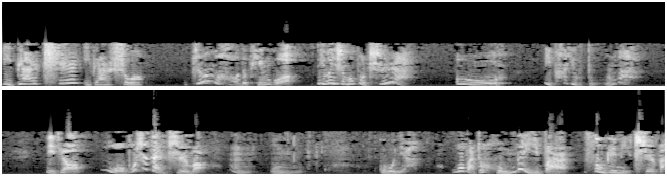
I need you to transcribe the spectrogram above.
一边吃一边说：“这么好的苹果，你为什么不吃啊？哦，你怕有毒吗？你瞧，我不是在吃吗？嗯嗯，姑娘，我把这红的一半送给你吃吧。”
